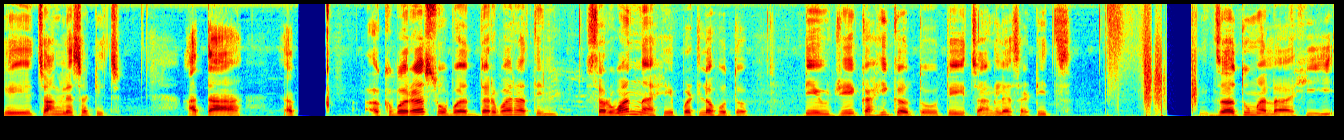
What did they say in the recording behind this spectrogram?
ते चांगल्यासाठीच. आता अक अकबरासोबत दरबारातील सर्वांना हे पटलं होतं देव जे काही करतो ते चांगल्यासाठीच. जर तुम्हाला ही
